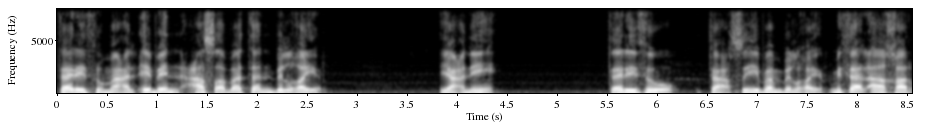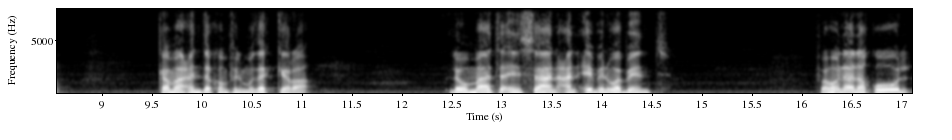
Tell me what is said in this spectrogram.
ترث مع الابن عصبة بالغير يعني ترث تعصيبا بالغير. مثال آخر كما عندكم في المذكرة لو مات إنسان عن ابن وبنت فهنا نقول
